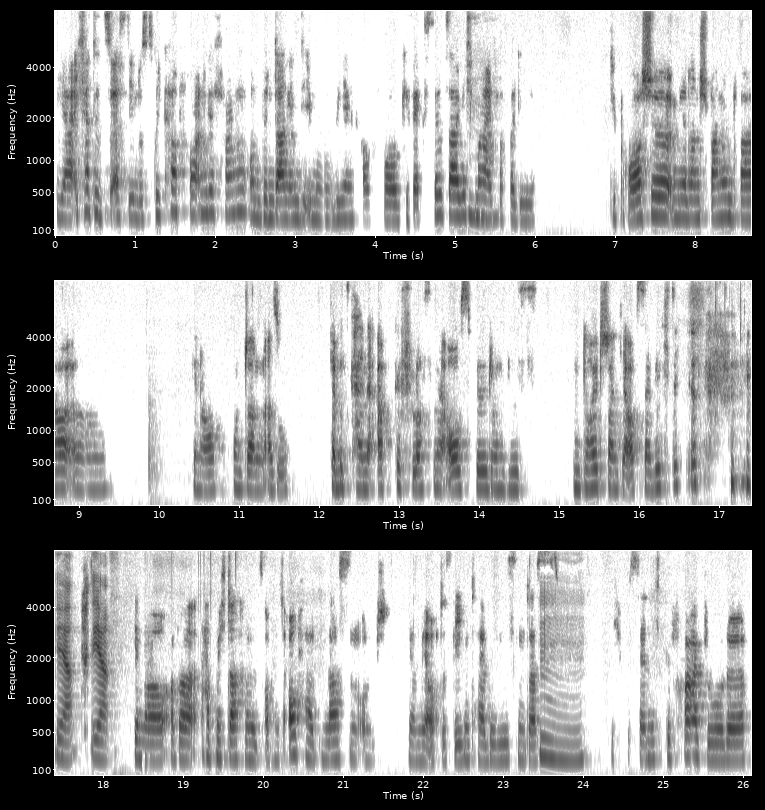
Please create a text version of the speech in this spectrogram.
Ja, ich hatte zuerst die Industriekauffrau angefangen und bin dann in die Immobilienkauffrau gewechselt, sage ich mhm. mal, einfach weil die die Branche mir dann spannend war. Ähm, genau und dann also ich habe jetzt keine abgeschlossene Ausbildung, wie es in Deutschland ja auch sehr wichtig ist. Ja, ja. genau, aber habe mich davon jetzt auch nicht aufhalten lassen und wir haben mir auch das Gegenteil bewiesen, dass mhm. ich bisher nicht gefragt wurde,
